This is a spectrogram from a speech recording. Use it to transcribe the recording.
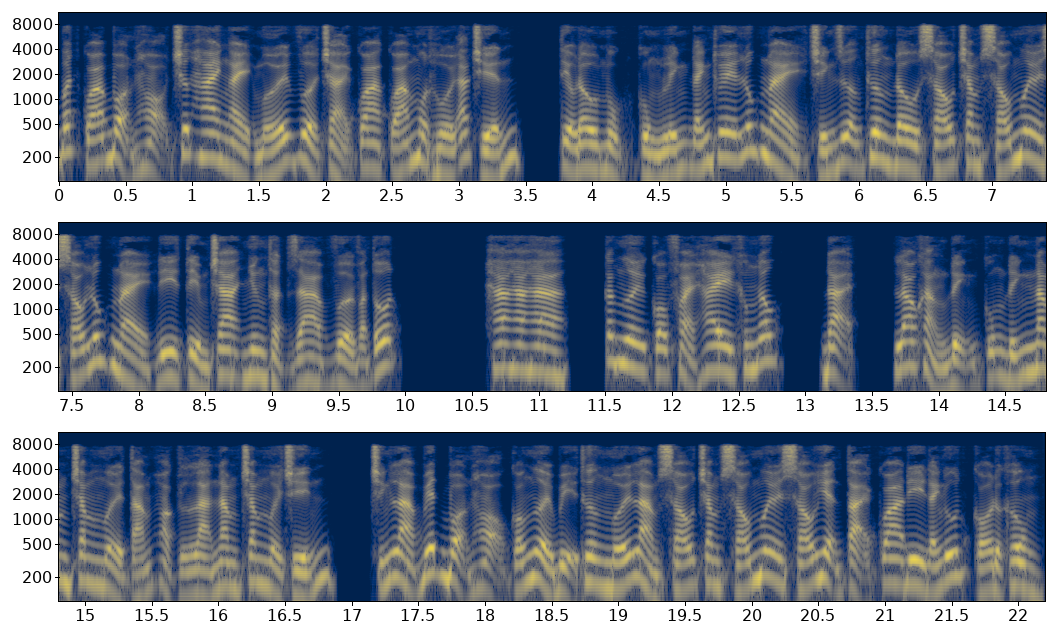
bất quá bọn họ trước hai ngày mới vừa trải qua quá một hồi ác chiến, tiểu đầu mục cùng lính đánh thuê lúc này chính dưỡng thương đầu 666 lúc này đi tìm tra nhưng thật ra vừa và tốt. Ha ha ha, các ngươi có phải hay không đốc, đại, lao khẳng định cũng đính 518 hoặc là 519, chính là biết bọn họ có người bị thương mới làm 666 hiện tại qua đi đánh út có được không.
